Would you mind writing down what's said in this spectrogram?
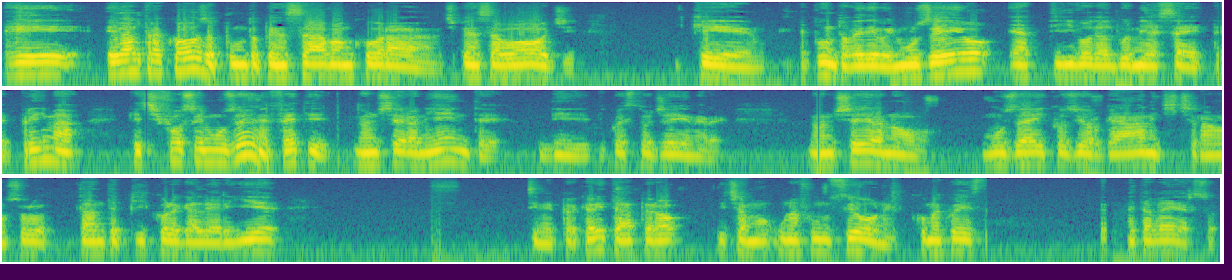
E, e l'altra cosa, appunto, pensavo ancora, ci pensavo oggi, che appunto vedevo il museo è attivo dal 2007, prima che ci fosse il museo in effetti non c'era niente di, di questo genere, non c'erano musei così organici, c'erano solo tante piccole gallerie, per carità, però diciamo una funzione come questa metaverso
